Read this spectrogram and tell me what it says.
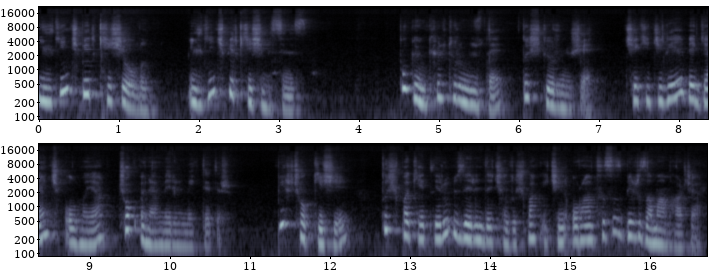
İlginç bir kişi olun. İlginç bir kişi misiniz? Bugün kültürümüzde dış görünüşe, çekiciliğe ve genç olmaya çok önem verilmektedir. Birçok kişi dış paketleri üzerinde çalışmak için orantısız bir zaman harcar.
